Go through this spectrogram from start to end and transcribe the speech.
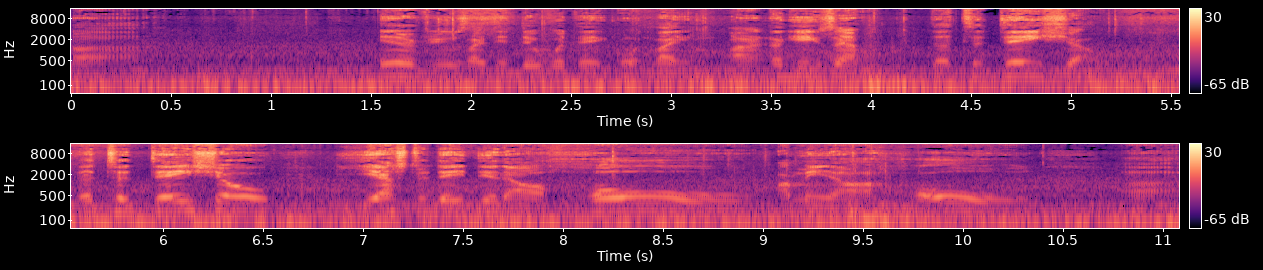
uh, interviews like they do with the like I'll give you example the Today Show. The Today Show yesterday did a whole I mean a whole uh,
